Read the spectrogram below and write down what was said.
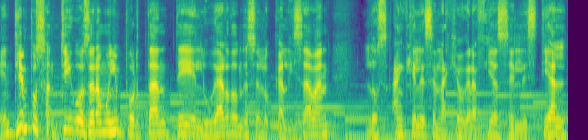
En tiempos antiguos era muy importante el lugar donde se localizaban los ángeles en la geografía celestial.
